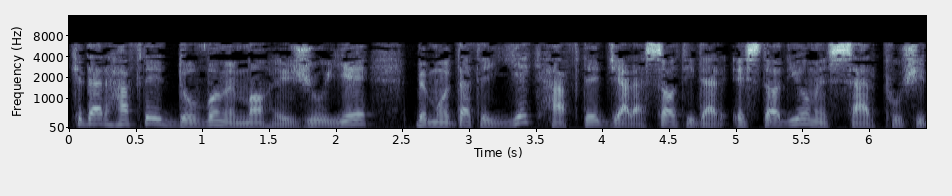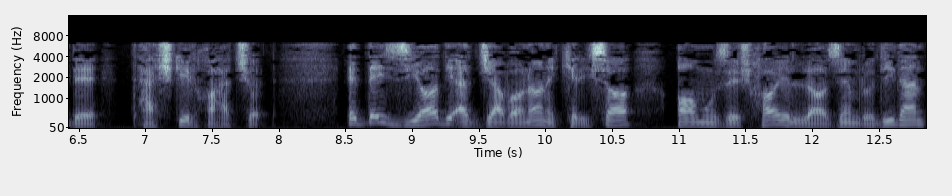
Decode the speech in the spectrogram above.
که در هفته دوم ماه ژوئیه به مدت یک هفته جلساتی در استادیوم سرپوشیده تشکیل خواهد شد. عده زیادی از جوانان کلیسا آموزش های لازم رو دیدن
